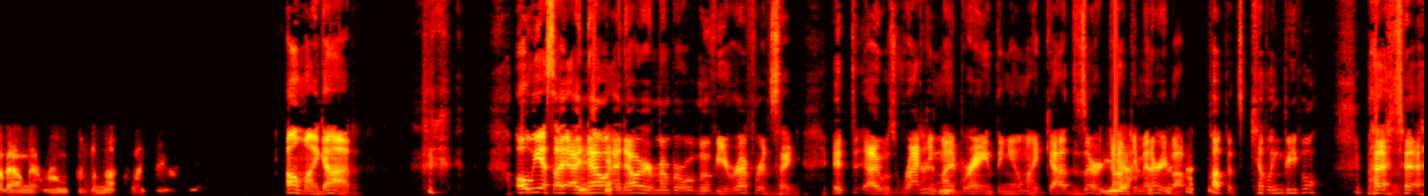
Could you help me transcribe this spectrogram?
go down that road, but I'm not quite there yet. oh my god. oh yes, I, I now I now I remember what movie you're referencing. It I was racking my brain thinking, oh my god, is there a Yeah. documentary about puppets killing people? But uh,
